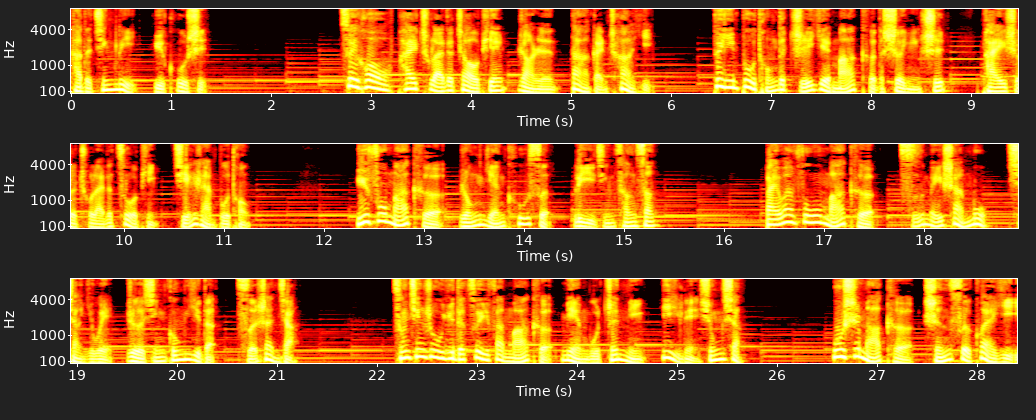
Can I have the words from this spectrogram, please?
他的经历与故事。最后拍出来的照片让人大感诧异，对应不同的职业马可的摄影师拍摄出来的作品截然不同。渔夫马可容颜枯涩，历经沧桑；百万富翁马可。慈眉善目，像一位热心公益的慈善家；曾经入狱的罪犯马可面目狰狞，一脸凶相；巫师马可神色怪异，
